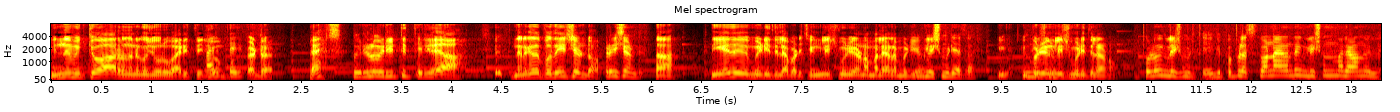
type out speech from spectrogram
ഇന്ന് മിക്കവാറും നിനക്ക് ചോറ് വാരി തരും കേട്ടോ? ഏ? ഉരുള തരിക തരും. നിനക്കത് പ്രതീക്ഷയുണ്ടോ? പ്രതീക്ഷയുണ്ട്. ആ. നീ ഏത് മീഡിയത്തിലാണ് പഠിച്ചത് ഇംഗ്ലീഷ് മീഡിയം ആണോ Malayalam medium English media sir ഇപ്പോഴും ഇംഗ്ലീഷ് മീഡിയത്തിലാണോ ഇപ്പോഴും ഇംഗ്ലീഷ് മീഡിയത്തിൽ ഇതിപ്പോ പ്ലസ് വൺ ആയതുകൊണ്ട് ഇംഗ്ലീഷ് ഒന്നും മലയാളം ഇല്ല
